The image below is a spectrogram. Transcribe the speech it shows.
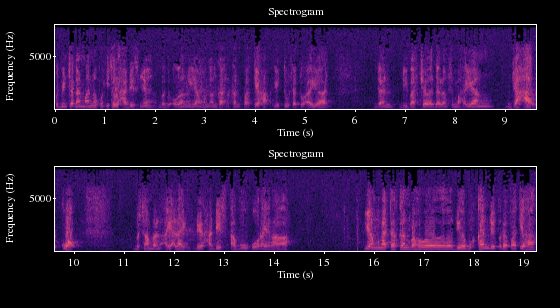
Perbincangan mana pun itulah hadisnya. Bagi orang yang menganggapkan fatihah itu satu ayat dan dibaca dalam sembahyang jahar kuat. Bersama dengan ayat lain. Dia hadis Abu Hurairah. Yang mengatakan bahawa dia bukan daripada Fatihah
